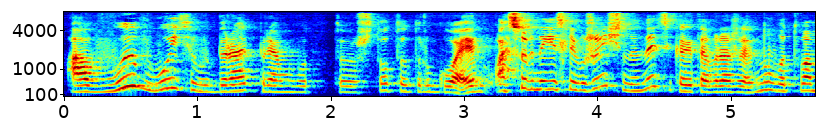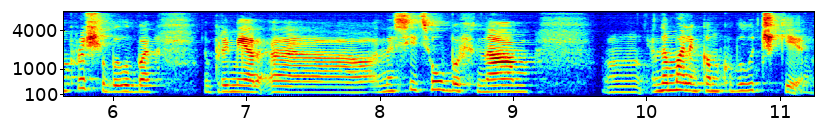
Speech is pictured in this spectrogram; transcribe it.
А вы будете выбирать прям вот э, что-то другое. Особенно если вы женщина, знаете, как это выражает? Ну вот вам проще было бы, например, э, носить обувь на, на маленьком каблучке.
